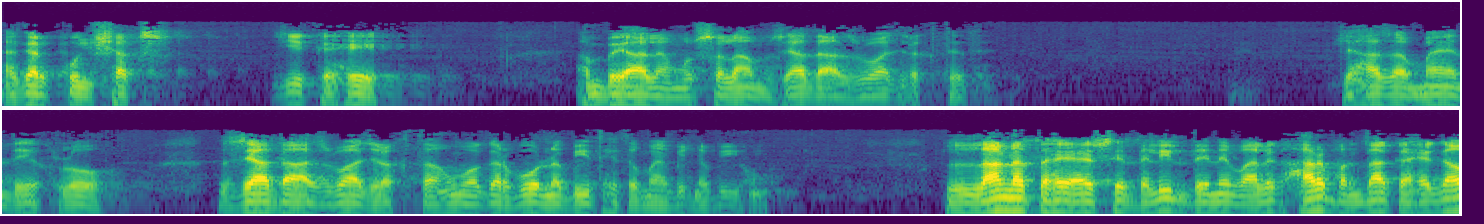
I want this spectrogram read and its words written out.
اگر کوئی شخص یہ کہے، انبیاء علیہ السلام زیادہ ازواج رکھتے تھے۔ لہذا میں دیکھ لو، زیادہ ازواج رکھتا ہوں، اگر وہ نبی تھے تو میں بھی نبی ہوں۔ لانت ہے ایسے دلیل دینے والے، ہر بندہ کہے گا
